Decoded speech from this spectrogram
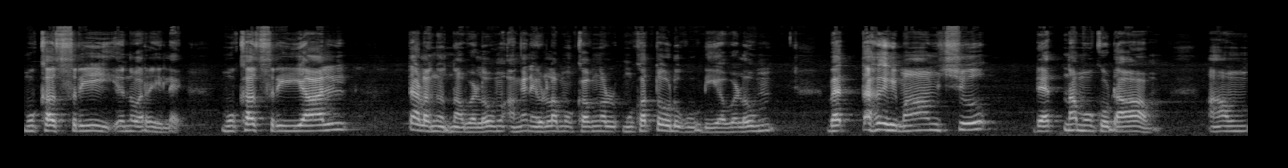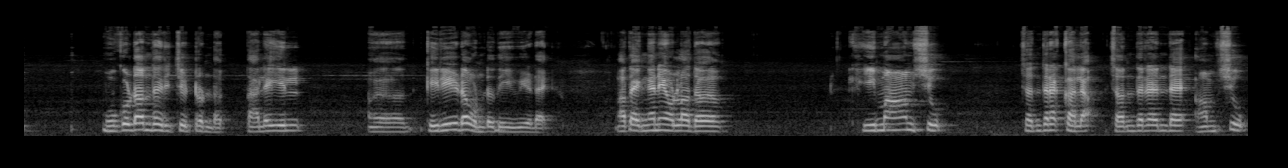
മുഖശ്രീ എന്ന് പറയില്ലേ? മുഖശ്രീയാൽ തിളങ്ങുന്നവളും അങ്ങനെയുള്ള മുഖങ്ങൾ മുഖത്തോടു കൂടിയവളും ബത്ത ഹിമാംശു രത്നമുകുടാം. ആ മുകുടം ധരിച്ചിട്ടുണ്ട്. തലയിൽ കിരീടമുണ്ട് ദേവിയുടെ. അതെങ്ങനെയുള്ളത്? ഹിമാംശു ചന്ദ്രകല ചന്ദ്രന്റെ അംശു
